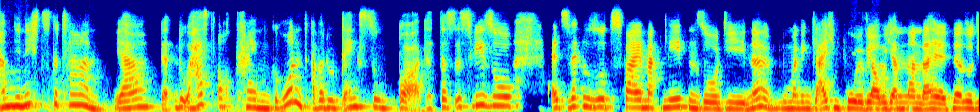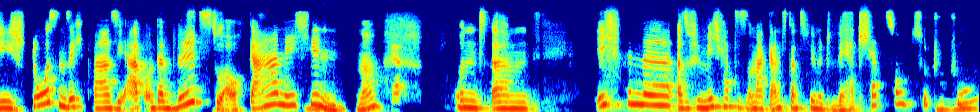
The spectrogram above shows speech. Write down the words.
haben dir nichts getan, ja. Du hast auch keinen Grund, aber du denkst so, boah, das ist wie so, als wenn du so zwei Magneten so, die, ne, wo man den gleichen Pol, glaube ich, aneinander hält. Ne? Also die stoßen sich quasi ab und da willst du auch gar nicht hin. Ne? Ja. Und ähm, ich finde, also für mich hat es immer ganz, ganz viel mit Wertschätzung zu mhm. tun.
